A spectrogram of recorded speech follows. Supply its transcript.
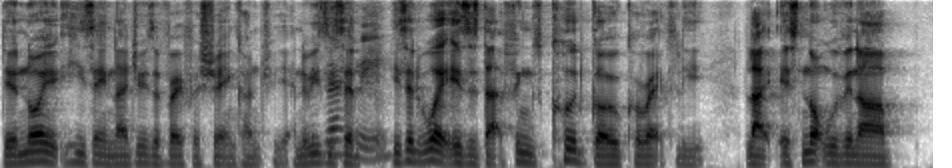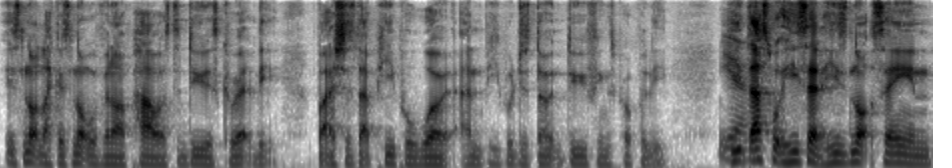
the annoying. He's saying Nigeria is a very frustrating country, and the reason he said he said what it is is that things could go correctly. Like it's not within our. It's not like it's not within our powers to do this correctly, but it's just that people won't, and people just don't do things properly. He, Yeah. that's what he said. He's not saying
